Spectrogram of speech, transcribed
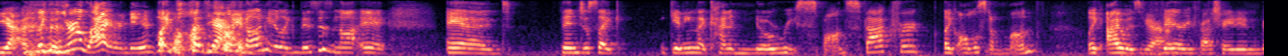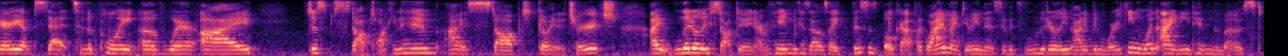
yeah. like you're a liar, dude. Like what's yeah. going on here? Like this is not it. And then just like getting like kind of no response back for like almost a month. Like I was yeah. very frustrated and very upset to the point of where I just stopped talking to him. I stopped going to church. I literally stopped doing everything because I was like, this is bullcrap. Like, why am I doing this if it's literally not even working when I need him the most?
